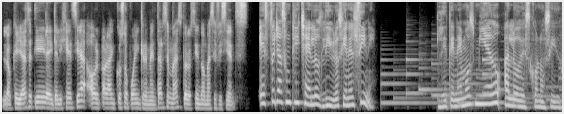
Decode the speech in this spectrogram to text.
lo que ya se tiene la inteligencia, ahora incluso puede incrementarse más, pero siendo más eficientes. Esto ya es un cliché en los libros y en el cine. Le tenemos miedo a lo desconocido.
